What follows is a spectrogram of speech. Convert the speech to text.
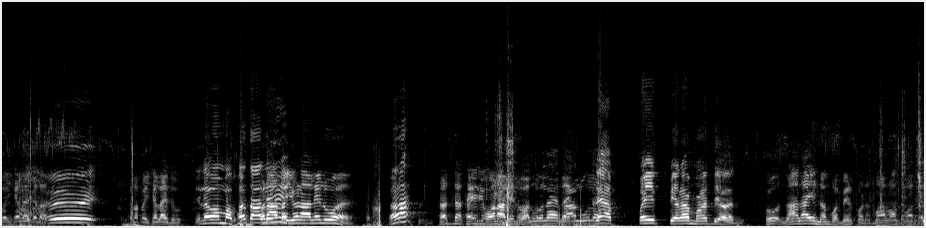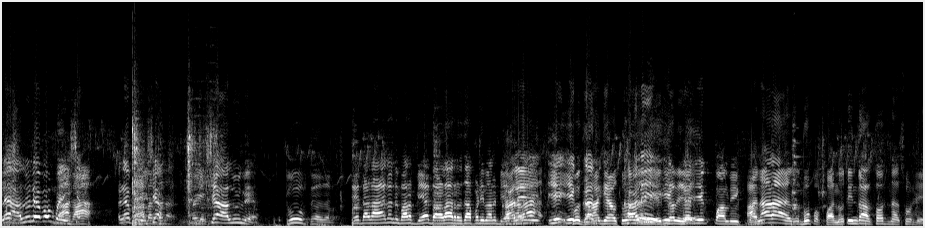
પૈસા લાય પેલા એ! પૈસા દો. એટલે મફત પણ આ આલે. ઈયોને હોય. હા? થઈ રહ્યું ઓન તો. ચાલુ લે ચાલુ લે. લે પૈ પેલા માર દેવા હો ના ના એ નંબર બેર પડે. મારવાનું તો વાત એટલે આલુ લે પણ પૈસા એટલે પૈસા પૈસા આલુ લે. તું તે દાડા આયા ને મારા બે દાડા રજા પડી મારા બે દાડા. એક કોઈ ઘરાકી જ- આવતું ખાલી નહીં, એક એકદમ એક પાલું એક આ પાલું. ના ના હું પનોતી તો જ ના છોડ દે.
